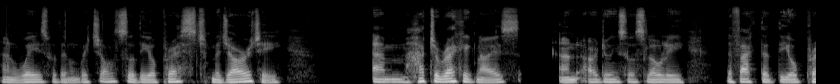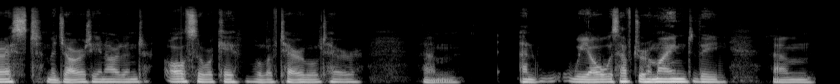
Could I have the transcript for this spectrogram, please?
and ways within which also the oppressed majority um, had to recognize and are doing so slowly the fact that the oppressed majority in Ireland also were capable of terrible terror. Um, and we always have to remind the um,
